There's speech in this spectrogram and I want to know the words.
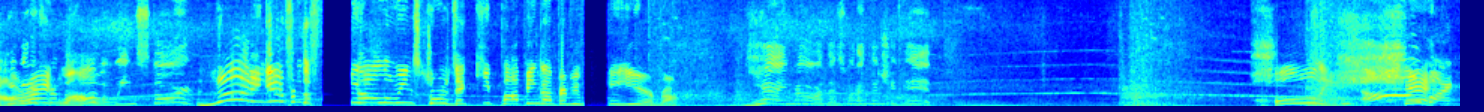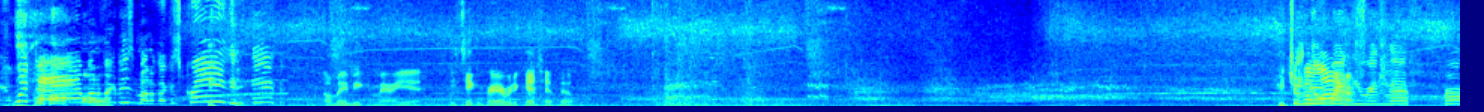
All right, well. Halloween store? No, I didn't get it from the f***ing Halloween stores that keep popping up every f***ing year, bro. Yeah, I know. That's what I thought you did. Holy Oh shit. my! What the hell? Motherfucker, this motherfucker's crazy. oh, maybe Camaro. Yeah, he's taking forever to catch up though. He took You a know left. where he went left, bro.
